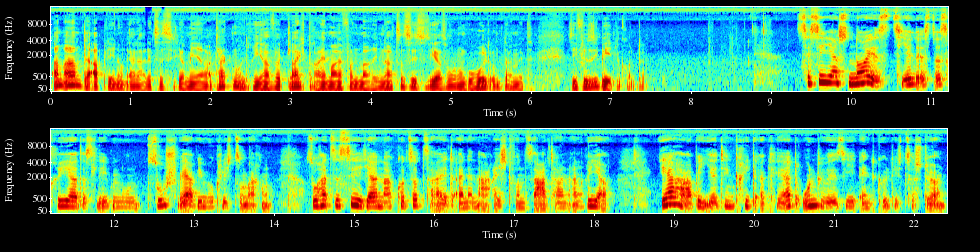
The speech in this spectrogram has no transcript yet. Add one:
Am Abend der Ablehnung erleidet Cecilia mehrere Attacken und Ria wird gleich dreimal von Marinda zu Cecilias Wohnung geholt und damit sie für sie beten konnte. Cecilias neues Ziel ist es, Ria das Leben nun so schwer wie möglich zu machen. So hat Cecilia nach kurzer Zeit eine Nachricht von Satan an Ria. Er habe ihr den Krieg erklärt und will sie endgültig zerstören.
